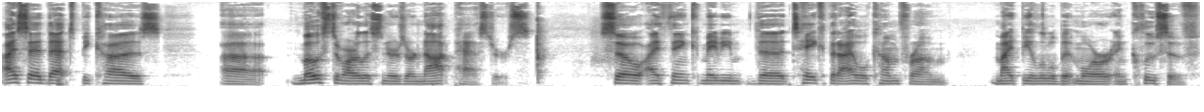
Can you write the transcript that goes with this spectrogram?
I said that because uh, most of our listeners are not pastors, so I think maybe the take that I will come from might be a little bit more inclusive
